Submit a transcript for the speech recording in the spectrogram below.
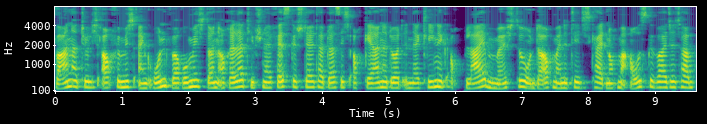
war natürlich auch für mich ein Grund, warum ich dann auch relativ schnell festgestellt habe, dass ich auch gerne dort in der Klinik auch bleiben möchte und da auch meine Tätigkeit nochmal ausgeweitet habe,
